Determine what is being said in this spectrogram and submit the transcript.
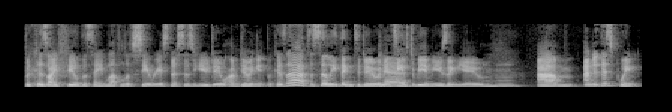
because I feel the same level of seriousness as you do. I'm doing it because ah, it's a silly thing to do, and it seems to be amusing you. Um, and at this point,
